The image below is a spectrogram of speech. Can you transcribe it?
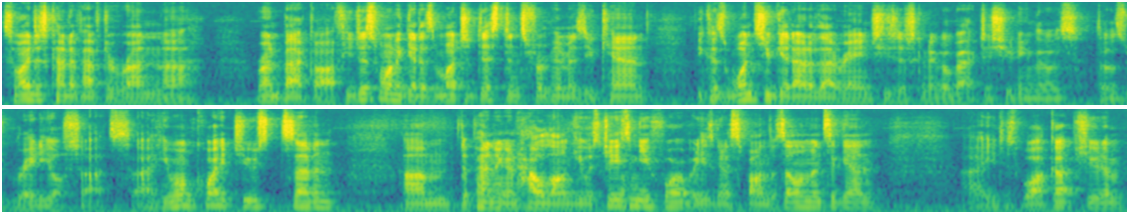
so I just kind of have to run uh, run back off. You just want to get as much distance from him as you can because once you get out of that range, he's just going to go back to shooting those those radial shots. Uh, he won't quite juice 7, um, depending on how long he was chasing you for, but he's going to spawn those elements again. Uh, you just walk up, shoot him,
